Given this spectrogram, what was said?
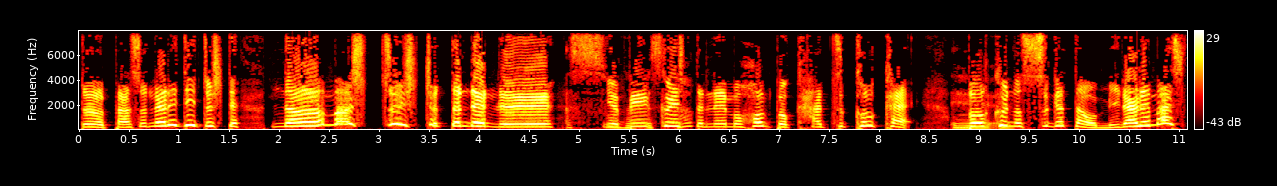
と、パーソナリティとして、生出演しちゃったんだよね。いうや、びっくりしたね。もう本邦初公開。ええ僕の姿を見られまし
